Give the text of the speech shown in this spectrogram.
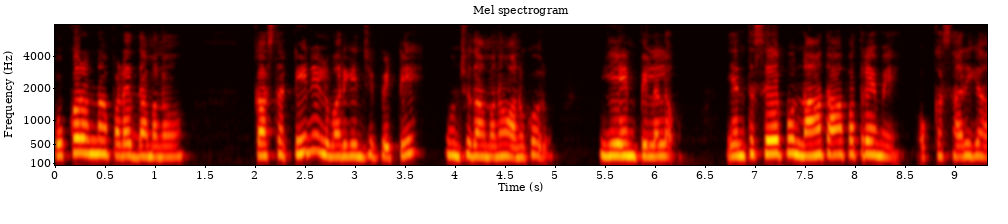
కుక్కర్ అన్నా పడేద్దామనో కాస్త టీ నీళ్ళు మరిగించి పెట్టి ఉంచుదామనో అనుకోరు. ఏం పిల్లలో? ఎంతసేపు నా తాపత్రయమే? ఒక్కసారిగా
